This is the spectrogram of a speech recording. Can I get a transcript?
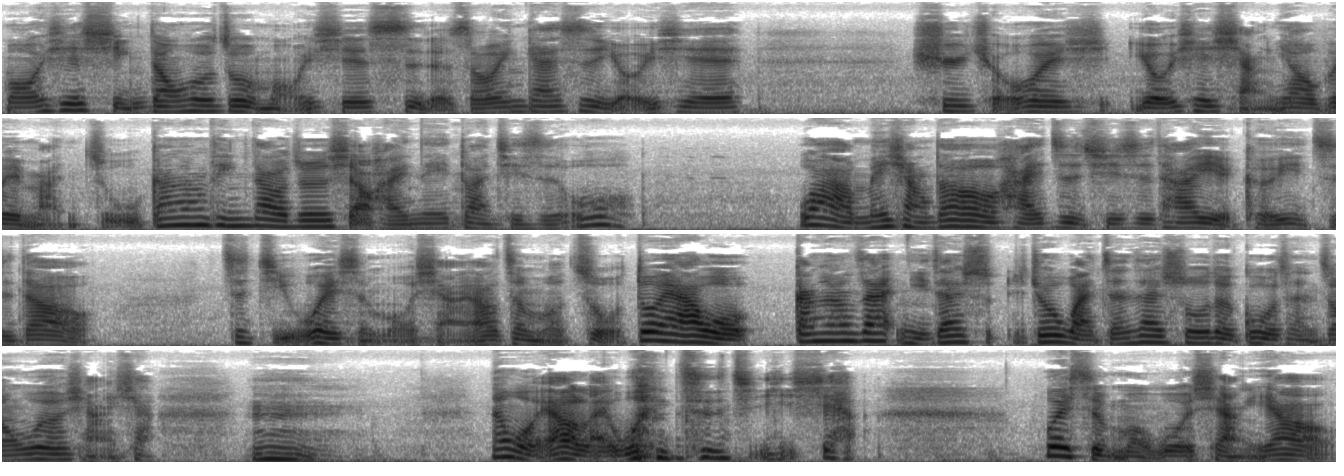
某一些行动或做某一些事的时候，应该是有一些。需求会有一些想要被满足。刚刚听到就是小孩那一段，其实哦，哇，没想到孩子其实他也可以知道自己为什么想要这么做。对啊，我刚刚在你在说，就婉珍在说的过程中，我有想一下，嗯，那我要来问自己一下，为什么我想要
